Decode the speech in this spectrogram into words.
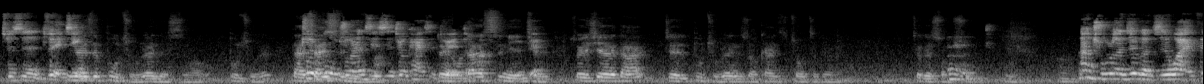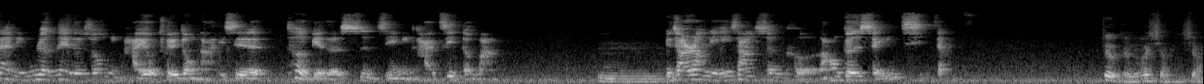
就是最近应该是部主任的时候，部主任。对，部主任其实就开始推动。对，大概四年前，所以现在大家就是部主任的时候开始做这个这个手术。嗯嗯。那除了这个之外，在您任内的时候，您还有推动哪一些特别的事迹？您还记得吗？嗯。比较让你印象深刻，然后跟谁一起这样子？这个可能要想一下。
